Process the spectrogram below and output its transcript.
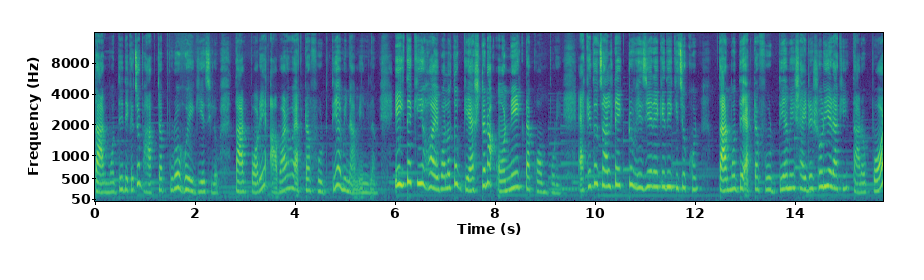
তার মধ্যে দেখেছ ভাতটা পুরো হয়ে গিয়েছিল। তারপরে আবারও একটা ফুট দিয়ে আমি নামিয়ে নিলাম। এইতে কি হয় বলো তো গ্যাসটা না অনেকটা কম পড়ে। একে তো চালটা একটু ভিজিয়ে রেখে দিই কিছুক্ষণ। তার মধ্যে একটা ফুট দিয়ে আমি সাইডে সরিয়ে রাখি। তারপর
